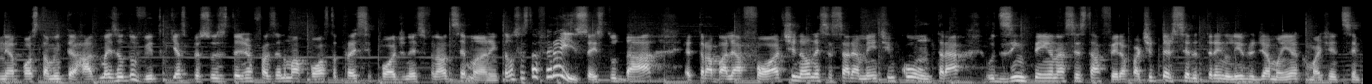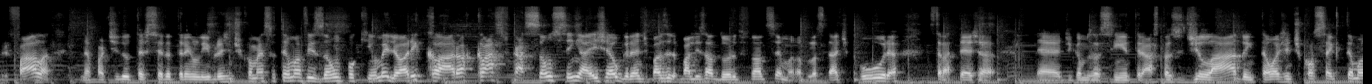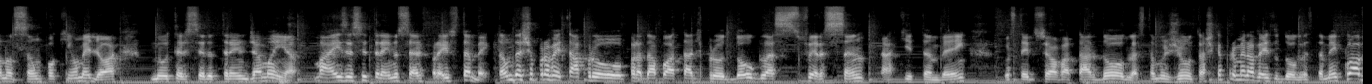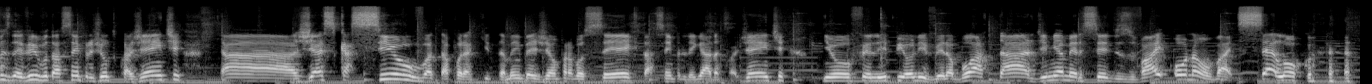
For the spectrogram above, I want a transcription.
né? Posso estar muito errado, mas eu duvido que as pessoas estejam fazendo uma aposta para esse pódio nesse final de semana. Então, sexta-feira é isso: é estudar, é trabalhar forte, não necessariamente encontrar o desempenho na sexta-feira. A partir do terceiro treino livre de amanhã, como a gente sempre fala, né, a partir do terceiro treino livre, a gente começa a ter uma visão um pouquinho melhor. E claro, a classificação, sim, aí já é o grande balizador do final de semana. Velocidade pura, estratégia é, digamos assim, entre aspas, de lado, então a gente consegue ter uma noção um pouquinho melhor no terceiro treino de amanhã. Mas esse treino serve para isso também. Então deixa eu aproveitar para dar boa tarde para o Douglas Fersan aqui também. Gostei do seu avatar, Douglas. Tamo junto. Acho que é a primeira vez do Douglas também. Clóvis De Vivo tá sempre junto com a gente. A Jéssica Silva tá por aqui também. Beijão para você, que tá sempre ligada com a gente. E o Felipe Oliveira. Boa tarde. Minha Mercedes vai ou não vai? Cê é louco.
